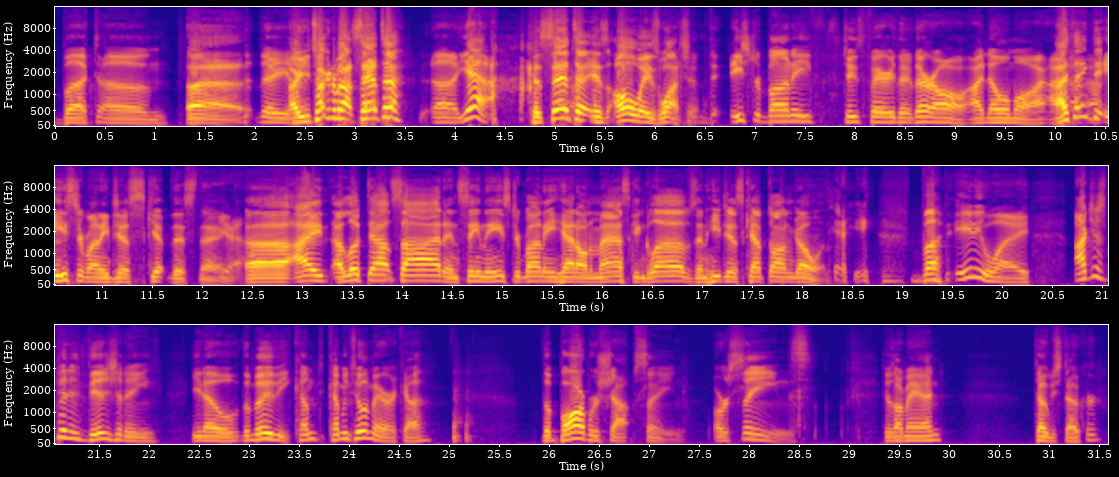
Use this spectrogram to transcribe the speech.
But um, Uh, they, are you talking about Santa? Uh, yeah. Because Santa is always watching. Easter Bunny, Tooth Fairy, they're, they're all. I know them all. I, I think the Easter Bunny just skipped this thing. Yeah. Uh, I I looked outside and seen the Easter Bunny. He had on a mask and gloves, and he just kept on going. but anyway, I just been envisioning, you know, the movie come coming to America, the barbershop scene or scenes, because our man Toby Stoker,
